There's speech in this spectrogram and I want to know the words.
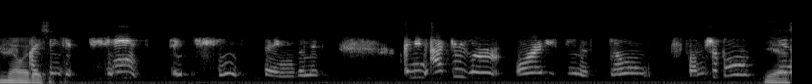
No, it is. I isn't. Think it taints it taints things, and it. I mean, actors are already seen as so fungible. Yes.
